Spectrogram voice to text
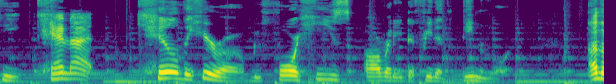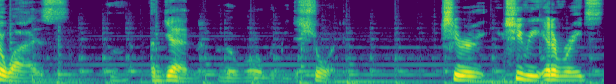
he cannot kill the hero before he's already defeated the demon lord. Otherwise, again, the world would be destroyed. She, re- she reiterates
